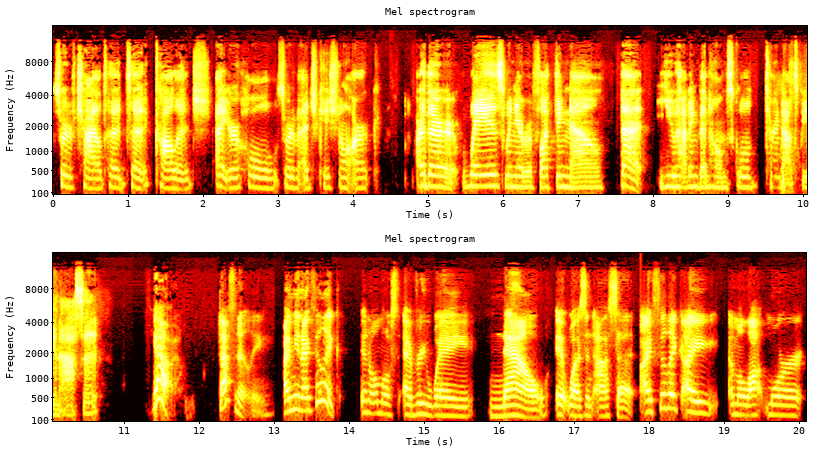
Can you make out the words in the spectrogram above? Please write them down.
sort of childhood to college at your whole sort of educational arc? Are there ways when you're reflecting now that you having been homeschooled turned out to be an asset? Yeah definitely. I mean i feel like in almost every way now it was an asset. I feel like i am a lot more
